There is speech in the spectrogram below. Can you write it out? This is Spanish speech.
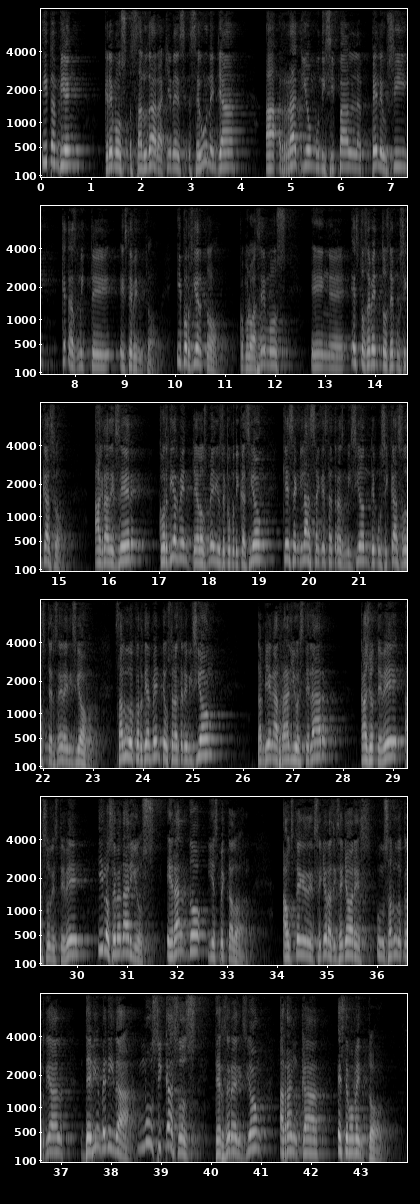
Y también queremos saludar a quienes se unen ya a Radio Municipal Peleucí que transmite este evento. Y por cierto, como lo hacemos en eh, estos eventos de musicazo, agradecer cordialmente a los medios de comunicación que se enlazan en esta transmisión de Musicazos tercera edición. Saludo cordialmente a Austral Televisión, también a Radio Estelar, Cayo TV, Azogues TV y los semanarios Heraldo y Espectador. A ustedes, señoras y señores, un saludo cordial de bienvenida. Musicazos, tercera edición, arranca este momento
